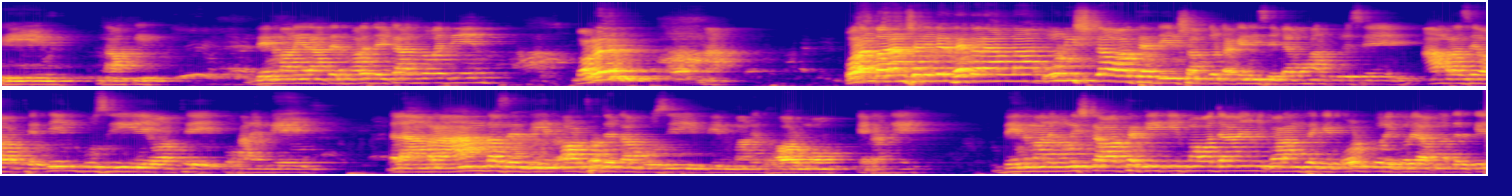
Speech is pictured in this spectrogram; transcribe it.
দিন। নাম কি? দিন মানে রাতের পরে যেটা আসবে ওই দিন। বলেন? না। কোরআন কোরআন শরীফের ভেতরে আল্লাহ উনিশটা অর্থে দিন শব্দটাকে নিচে ব্যবহার করেছে। আমরা যে অর্থে দিন বুঝি, এই অর্থে ওখানে নেই তাহলে আমরা আন্দাজে দিন অর্থ যেটা বুঝি, দিন মানে ধর্ম, এটা নেই। দিন মানে উনিশটা অর্থে কি কি পাওয়া যায়? আমি কোরআন থেকে কোড করে করে আপনাদেরকে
